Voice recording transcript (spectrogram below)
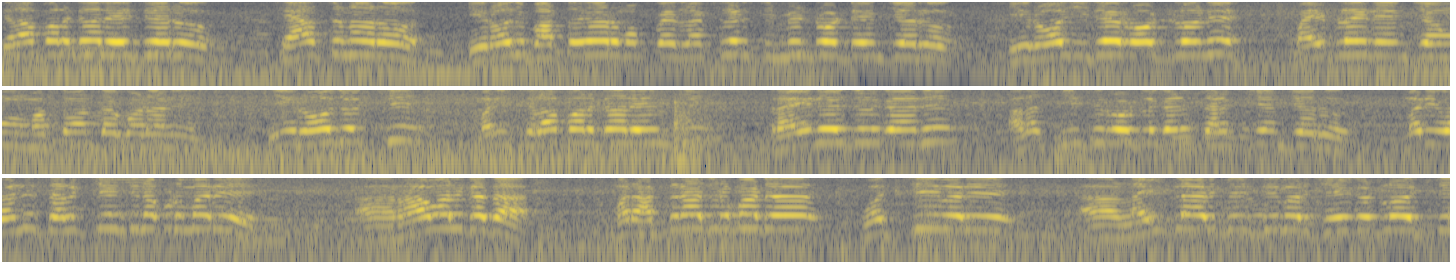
శిలాఫలకాలు వేసారు చేస్తున్నారు. ఈ రోజు భర్త గారు ముప్పై లక్షల సిమెంట్ రోడ్డు వేయించారు. ఈ రోజు ఇదే రోడ్లోని పైప్ లైన్ వేయించాము మొత్తం అంతా కూడా ఈ రోజు వచ్చి మరి శిలాఫలకాలు వేయించి డ్రైనేజీలు కానీ అలా సీసీ రోడ్లు కానీ సెలెక్ట్ చేయించారు. మరి ఇవన్నీ సెలెక్ట్ చేయించినప్పుడు మరి రావాలి కదా. మరి అర్ధరాత్రి పాటు వచ్చి మరి లైట్లు ఆరిపేసి మరి చీకట్లో వచ్చి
